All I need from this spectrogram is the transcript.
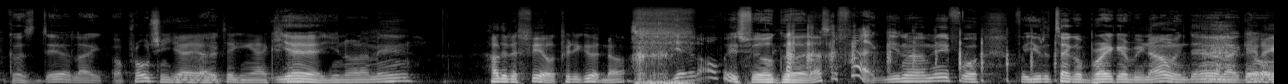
because they're like approaching you. Yeah, yeah, like, they're taking action. Yeah, you know what I mean. How did it feel? Pretty good, no? yeah, it always feel good. That's a fact. You know what I mean? For for you to take a break every now and then, like, yeah, like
